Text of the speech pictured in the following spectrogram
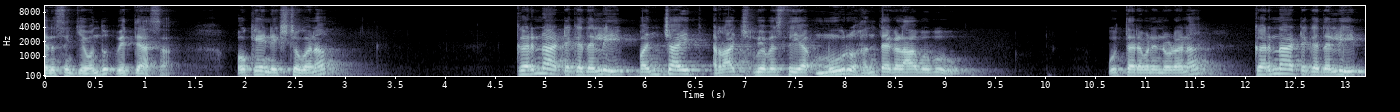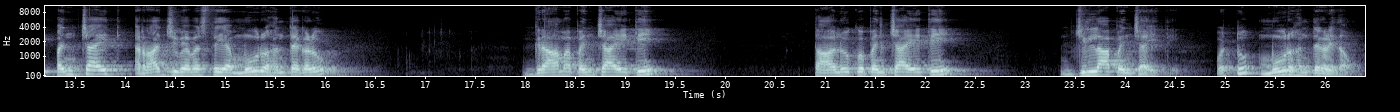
ಜನಸಂಖ್ಯೆಯ ಒಂದು ವ್ಯತ್ಯಾಸ. ಓಕೆ, ನೆಕ್ಸ್ಟ್ ಹೋಗೋಣ. ಕರ್ನಾಟಕದಲ್ಲಿ ಪಂಚಾಯತ್ ರಾಜ್ ವ್ಯವಸ್ಥೆಯ ಮೂರು ಹಂತಗಳಾವುವು. ಉತ್ತರವನ್ನು ನೋಡೋಣ. ಕರ್ನಾಟಕದಲ್ಲಿ ಪಂಚಾಯತ್ ರಾಜ್ಯ ವ್ಯವಸ್ಥೆಯ ಮೂರು ಹಂತಗಳು. ಗ್ರಾಮ ಪಂಚಾಯಿತಿ, ತಾಲೂಕು ಪಂಚಾಯಿತಿ, ಜಿಲ್ಲಾ ಪಂಚಾಯಿತಿ. ಒಟ್ಟು ಮೂರು ಹಂತಗಳಿದಾವೆ.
